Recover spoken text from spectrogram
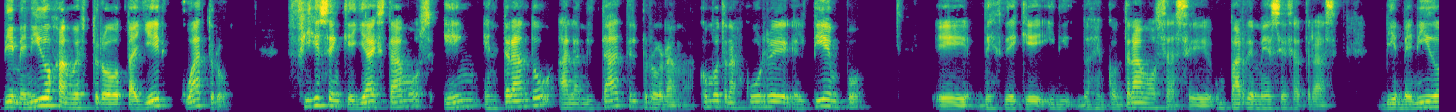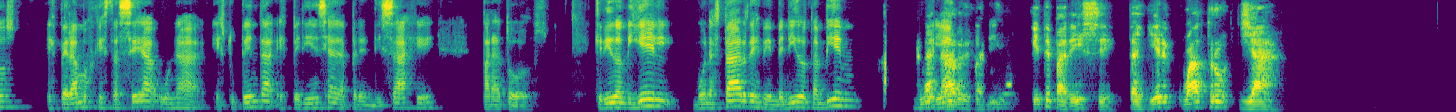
Bienvenidos a nuestro taller 4. Fíjense que ya estamos en, entrando a la mitad del programa. ¿Cómo transcurre el tiempo eh, desde que nos encontramos hace un par de meses atrás? Bienvenidos. Esperamos que esta sea una estupenda experiencia de aprendizaje para todos. Querido Miguel, buenas tardes, bienvenido también. Buenas tardes, ¿Qué te parece? Taller 4 ya.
